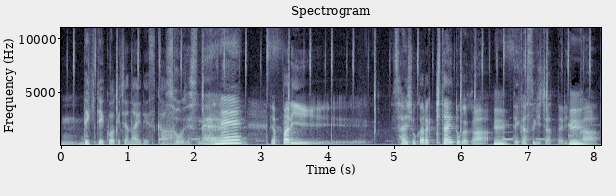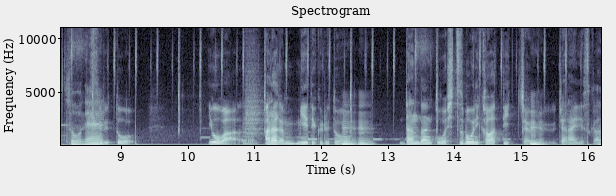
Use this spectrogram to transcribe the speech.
うん。できていくわけじゃないですか。そうですね。ね。やっぱり最初から期待とかがうん。でかすぎちゃったりうん。とかそうすねると、要はあらが見えてくると、うんうんだんだんこう失望に変わっていっちゃううん。じゃないですか、う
